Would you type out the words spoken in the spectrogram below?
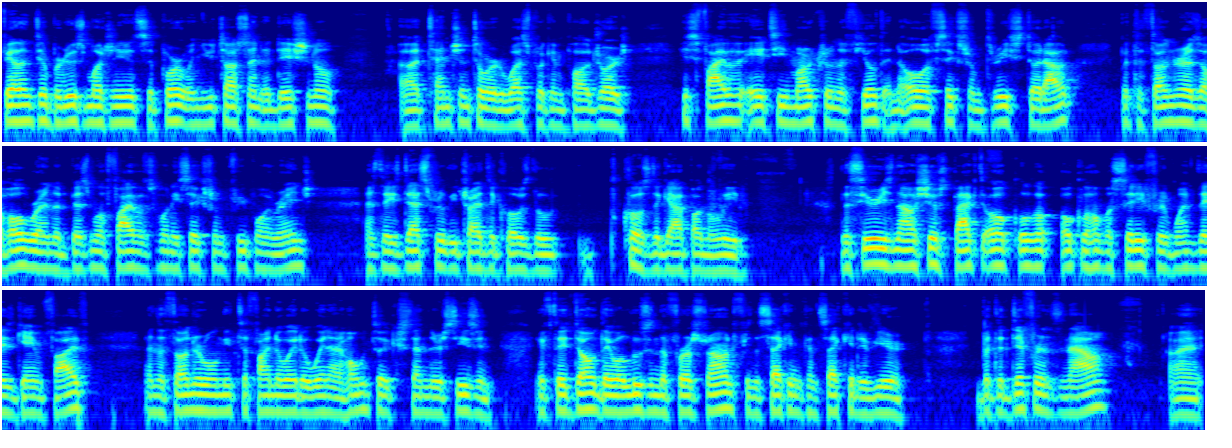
failing to produce much needed support when Utah sent additional uh, attention toward Westbrook and Paul George. His 5 of 18 mark from the field and 0 of 6 from 3 stood out, but the Thunder as a whole were an abysmal 5 of 26 from three point range as they desperately tried to close the close the gap on the lead. The series now shifts back to Oklahoma City for Wednesday's Game 5, and the Thunder will need to find a way to win at home to extend their season. If they don't, they will lose in the first round for the second consecutive year. But the difference now, uh,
